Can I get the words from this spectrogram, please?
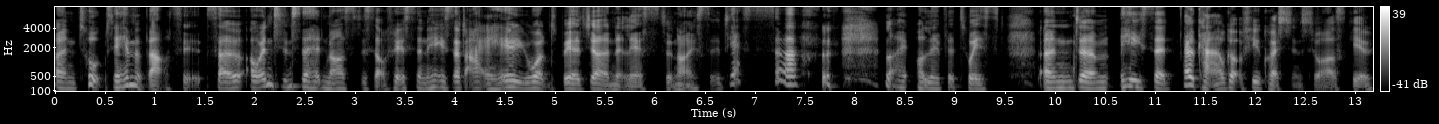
and talk to him about it. So I went into the headmaster's office and he said, I hear you want to be a journalist. And I said, Yes, sir, like Oliver Twist. And um, he said, Okay, I've got a few questions to ask you.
